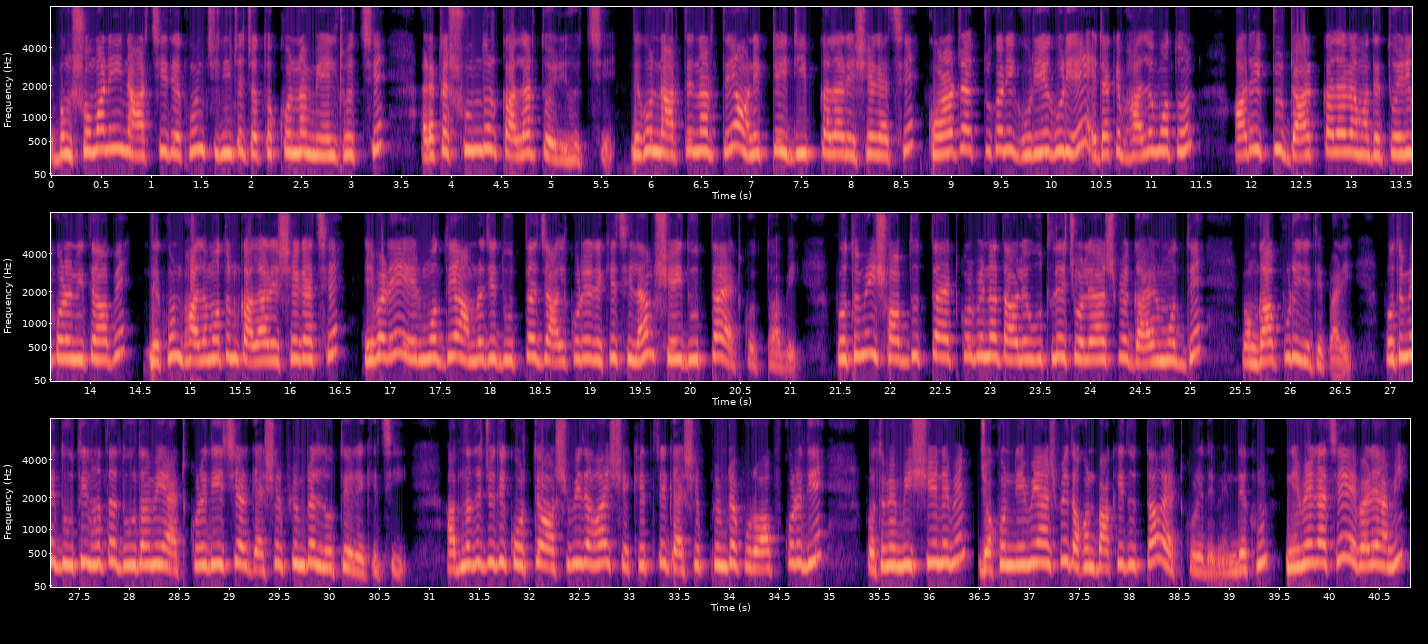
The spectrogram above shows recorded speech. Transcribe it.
এবং সমানেই নাড়ছি, দেখুন, চিনিটা যতক্ষণ না মেল্ট হচ্ছে আর একটা সুন্দর কালার তৈরি হচ্ছে। দেখুন, নাড়তে নাড়তে অনেকটাই ডিপ কালার এসে গেছে। কড়াটা একটুখানি ঘুরিয়ে ঘুরিয়ে এটাকে ভালো মতন আরও একটু ডার্ক কালার আমাদের তৈরি করে নিতে হবে। দেখুন, ভালো মতন কালার এসে গেছে। এবারে এর মধ্যে আমরা যে দুধটা জাল করে রেখেছিলাম, সেই দুধটা অ্যাড করতে হবে। প্রথমেই সব দুধটা অ্যাড করবে না, তাহলে উতলে চলে আসবে গায়ের মধ্যে এবং গা পুড়ে যেতে পারে। প্রথমে দু তিন হাতা দুধ আমি অ্যাড করে দিয়েছি আর গ্যাসের ফ্লেমটা লোতে রেখেছি। আপনাদের যদি করতে অসুবিধা হয়, সেক্ষেত্রে গ্যাসের ফ্লেমটা পুরো অফ করে দিয়ে প্রথমে মিশিয়ে নেবেন। যখন নেমে আসবে, তখন বাকি দুধটাও অ্যাড করে দেবেন। দেখুন, নেমে গেছে, এবারে আমি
